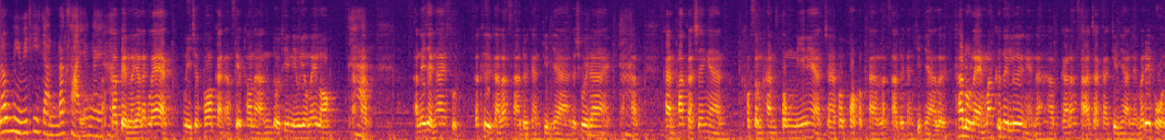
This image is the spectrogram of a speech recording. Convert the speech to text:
แล้วมีวิธีการรักษายังไงคะถ้าเป็นระยะแรก ๆ มีเฉพาะการอักเสบเท่านั้น โดยที่นิ้วยังไม่ล็อกนะครับอันนี้จะง่ายสุดก็คือการรักษาโดยการกินยาจะช่วยได้นะครับการพักการใช้งานความสำคัญตรงนี้เนี่ยจะพอๆกับการรักษาโดยการกินยาเลย ถ้ารุนแรงมากขึ้นเรื่อยๆเนี่ยนะครับการรักษาจากการกินยาเนี่ยไม่ได้ผล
